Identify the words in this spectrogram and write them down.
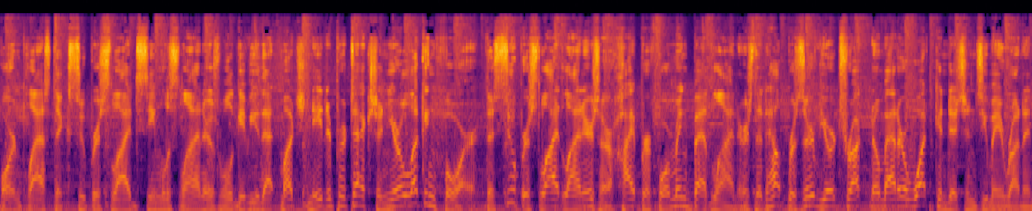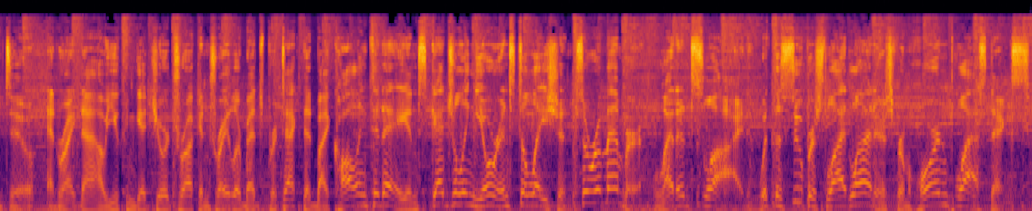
Horn Plastic Super Slide Seamless Liners will give you that much needed protection you're looking for. The Super Slide Liners are high performing bed liners that help preserve your truck no matter what conditions you may run into. And right now, you can get your truck and trailer beds protected by calling today and scheduling your installation. So remember, let it slide with the Super Slide Liners from Horn Plastics.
